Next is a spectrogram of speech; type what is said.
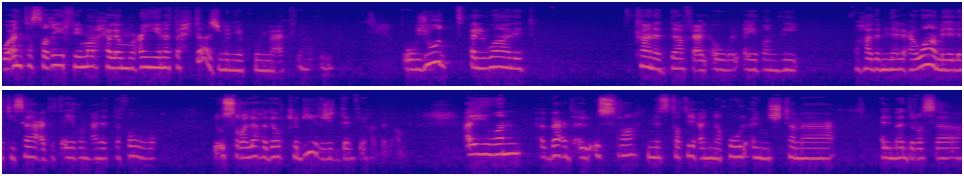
وأنت صغير في مرحلة معينة تحتاج من يكون معك في هذه وجود الوالد كان الدافع الأول أيضا لي فهذا من العوامل التي ساعدت أيضا على التفوق. الأسرة لها دور كبير جدا في هذا الأمر. أيضا بعد الأسرة نستطيع أن نقول المجتمع المدرسة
